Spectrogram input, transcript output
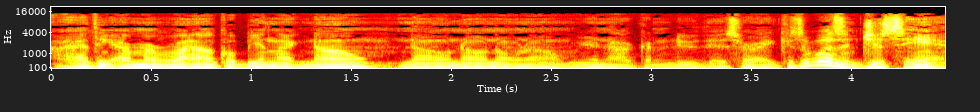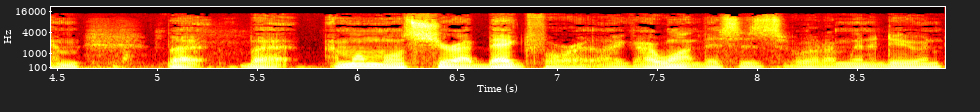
I think I remember my uncle being like, "No, no, no, no, no, you're not going to do this, right?" Because it wasn't just him, but but I'm almost sure I begged for it. Like, I want this. This is what I'm going to do. And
